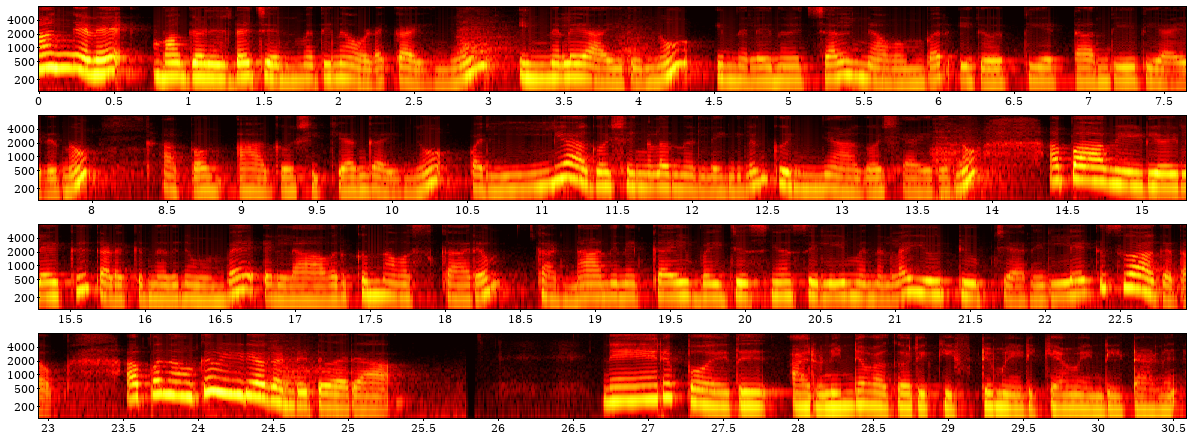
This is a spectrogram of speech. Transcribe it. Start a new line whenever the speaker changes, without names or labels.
അങ്ങനെ മകളുടെ ജന്മദിനം അവിടെ കഴിഞ്ഞു. ഇന്നലെ ആയിരുന്നു ഇന്നലെ എന്ന് വെച്ചാൽ നവംബർ ഇരുപത്തിയെട്ടാം തീയതി ആയിരുന്നു അപ്പം ആഘോഷിക്കാൻ കഴിഞ്ഞു. വലിയ ആഘോഷങ്ങളൊന്നും ഇല്ലെങ്കിലും കുഞ്ഞ് അപ്പോൾ ആ വീഡിയോയിലേക്ക് കടക്കുന്നതിന് മുമ്പ് എല്ലാവർക്കും നമസ്കാരം. കണ്ണാ നിനക്കായി ബൈ ജസ്ന സലീം എന്നുള്ള യൂട്യൂബ് ചാനലിലേക്ക് സ്വാഗതം. അപ്പോൾ നമുക്ക് വീഡിയോ കണ്ടിട്ട് വരാം. നേരെ പോയത് അരുണിന്റെ വക ഒരു ഗിഫ്റ്റ് മേടിക്കാൻ വേണ്ടിയിട്ടാണ്.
